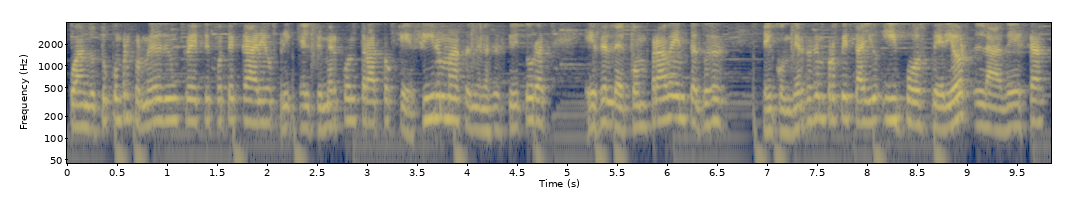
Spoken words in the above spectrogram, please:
Cuando tú compras por medio de un crédito hipotecario, el primer contrato que firmas en las escrituras es el de compra-venta, entonces te conviertes en propietario y posterior la dejas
